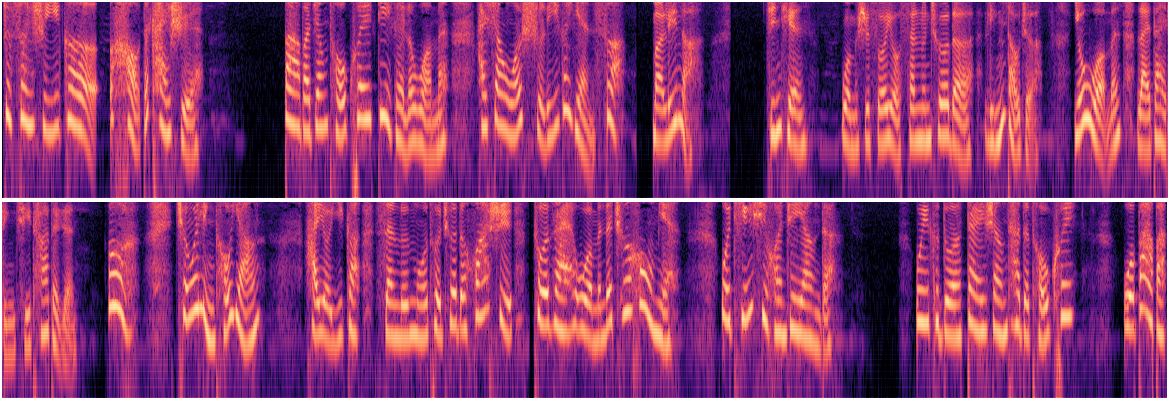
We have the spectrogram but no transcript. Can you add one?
这算是一个好的开始。爸爸将头盔递给了我们，还向我使了一个眼色。玛丽娜，今天我们是所有三轮车的领导者，由我们来带领其他的人。哦，成为领头羊，还有一个三轮摩托车的花式拖在我们的车后面，我挺喜欢这样的。维克多戴上他的头盔，我爸爸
